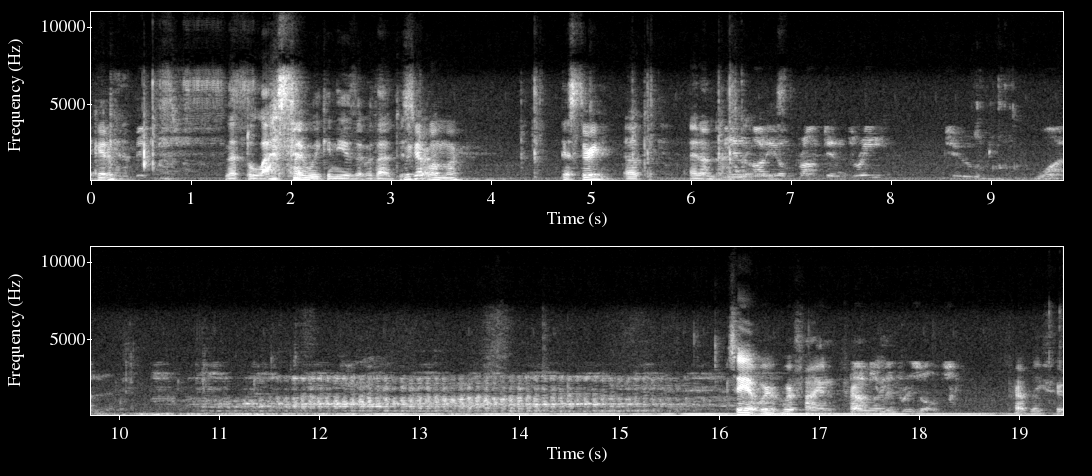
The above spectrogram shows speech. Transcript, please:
Yeah, Get him? That's the last time we can use it without destroying. We got one more. It's three. Okay. I don't know how audio it is. prompt in three, two, one. So yeah, we're we're fine probably. Results. Probably for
